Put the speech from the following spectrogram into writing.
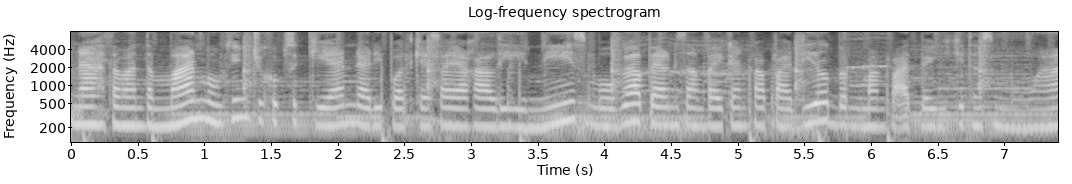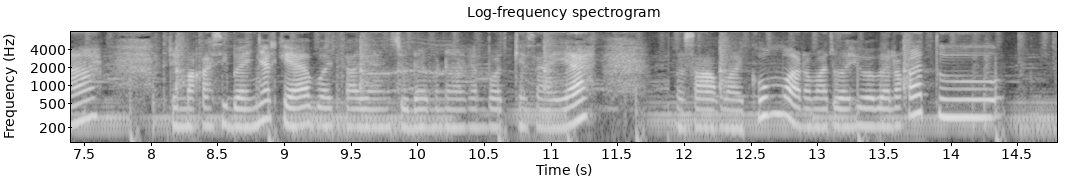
Nah, teman-teman, mungkin cukup sekian dari podcast saya kali ini. Semoga apa yang disampaikan Kak Padil bermanfaat bagi kita semua. Terima kasih banyak ya buat kalian yang sudah mendengarkan podcast saya. Wassalamualaikum warahmatullahi wabarakatuh.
